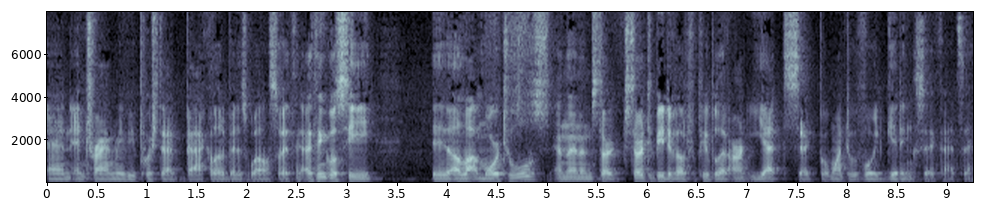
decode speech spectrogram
and, and try and maybe push that back a little bit as well. So I, th- I think we'll see a lot more tools and then start start to be developed for people that aren't yet sick but want to avoid getting sick i'd say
